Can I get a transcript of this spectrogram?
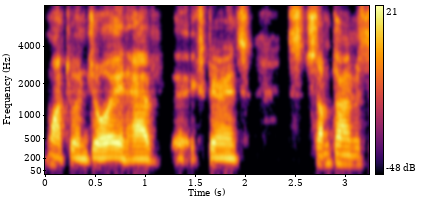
want to enjoy and have uh, experience. Sometimes,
